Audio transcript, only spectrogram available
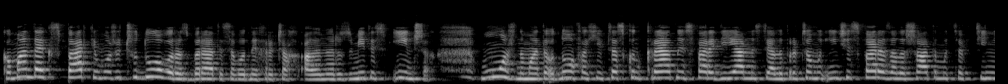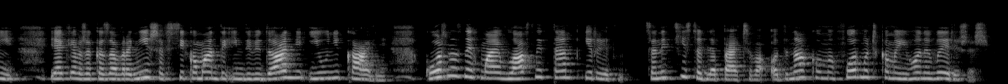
Команда експертів може чудово розбиратися в одних речах, але не розумітись в інших. Можна мати одного фахівця з конкретної сфери діяльності, але при цьому інші сфери залишатимуться в тіні. Як я вже казав раніше, всі команди індивідуальні і унікальні. Кожна з них має власний темп і ритм. Це не тісто для печива, однаковими формочками його не виріжеш.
